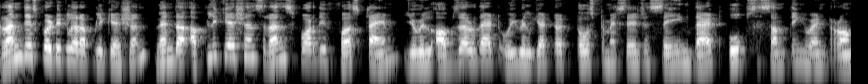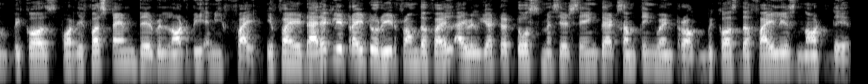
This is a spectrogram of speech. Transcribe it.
run this particular application. When the applications runs for the first time, you will observe that we will get a toast message saying that oops something went wrong because for the first time there will not be any file. If I directly try to read from the file, I will get a toast message saying that something went wrong because the file is not there.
